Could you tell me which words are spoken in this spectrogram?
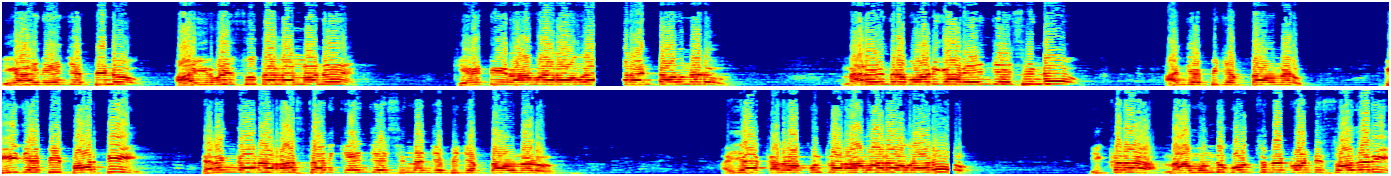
ఇక ఆయన ఏం చెప్పిండు? ఆ ఇరవై సూత్రాలలోనే కేటీ రామారావు గారు అంటా ఉన్నాడు. నరేంద్ర మోడీ గారు ఏం చేసిండు? అని చెప్పి చెప్తా ఉన్నాడు. బీజేపీ పార్టీ తెలంగాణ రాష్ట్రానికి ఏం చేసిందని చెప్పి చెప్తా ఉన్నాడు. అయ్యా కల్వకుంట్ల రామారావు గారు ఇక్కడ నా ముందు కూర్చున్నటువంటి సోదరి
